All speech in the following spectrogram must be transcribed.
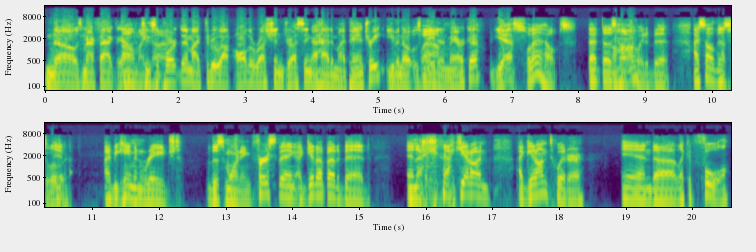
No, as a matter of fact, uh, Oh, to God. support them, I threw out all the Russian dressing I had in my pantry, even though it was made in America. Yes. Well, that helps. That does Uh-huh. help quite a bit. I saw this. Absolutely. it- I became enraged this morning. First thing, I get up out of bed and I, I get on I get on Twitter and uh, like a fool.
